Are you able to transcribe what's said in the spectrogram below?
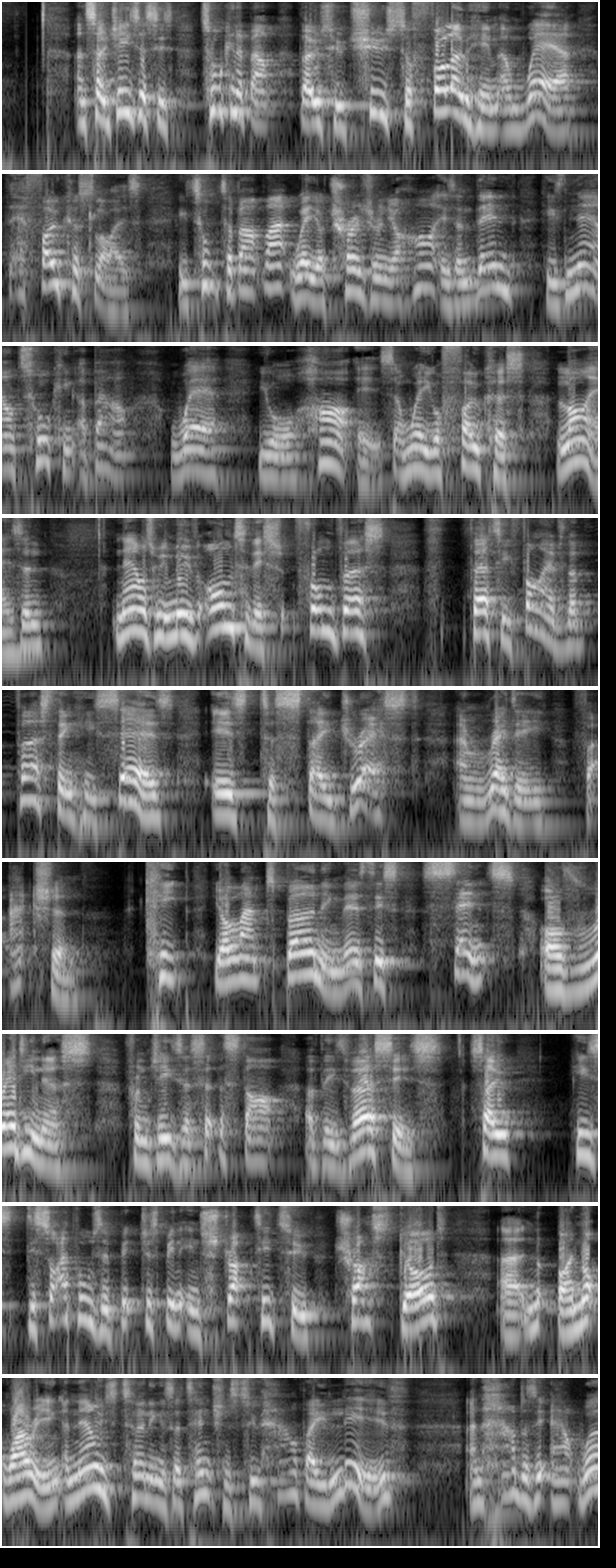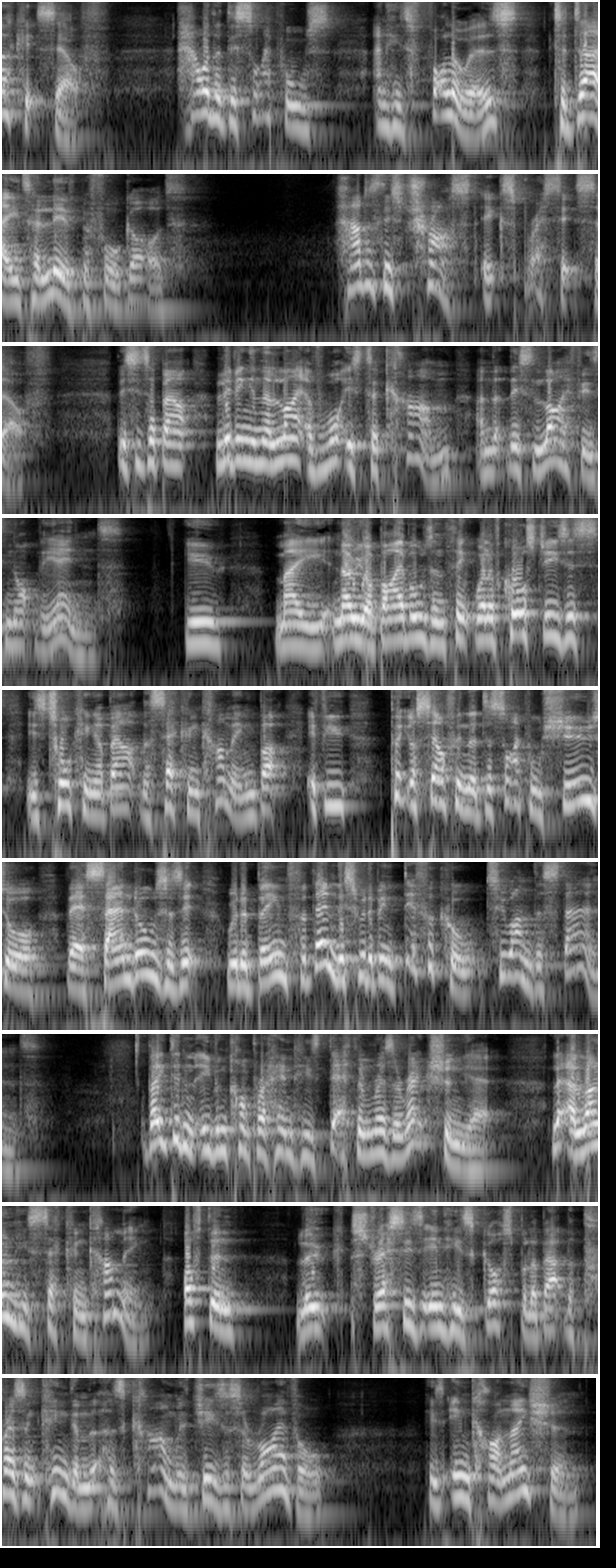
And so Jesus is talking about those who choose to follow him and where their focus lies. He talked about that, where your treasure and your heart is, and then he's now talking about where your heart is and where your focus lies. And now, as we move on to this, from verse 35, the first thing he says is to stay dressed and ready for action. Keep your lamps burning. There's this sense of readiness from Jesus at the start of these verses. So his disciples have just been instructed to trust God uh, by not worrying, and now he's turning his attentions to how they live and how does it outwork itself. How are the disciples and his followers today to live before God? How does this trust express itself? This is about living in the light of what is to come and that this life is not the end. You may know your Bibles and think, well, of course, Jesus is talking about the second coming, but if you put yourself in the disciples' shoes or their sandals, as it would have been, for them, this would have been difficult to understand. They didn't even comprehend his death and resurrection yet, let alone his second coming. Often, Luke stresses in his gospel about the present kingdom that has come with Jesus' arrival, his incarnation.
